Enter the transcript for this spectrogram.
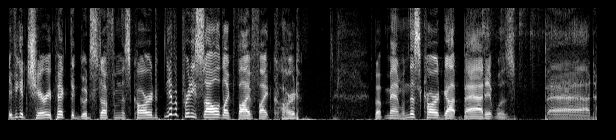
if you could cherry pick the good stuff from this card, you have a pretty solid like five fight card. But man, when this card got bad, it was bad.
